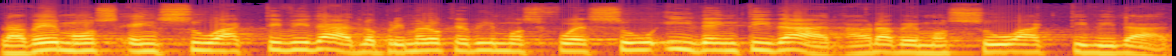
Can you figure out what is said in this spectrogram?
la vemos en su actividad. Lo primero que vimos fue su identidad, ahora vemos su actividad.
